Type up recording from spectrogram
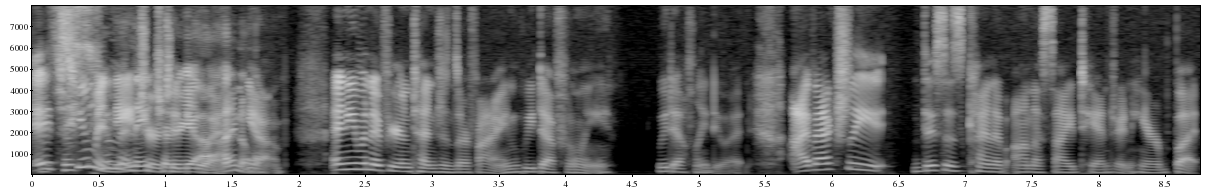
it's, just human, human nature, nature, to do yeah, it. I know. Yeah, and even if your intentions are fine, we definitely we definitely do it. I've actually this is kind of on a side tangent here, but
